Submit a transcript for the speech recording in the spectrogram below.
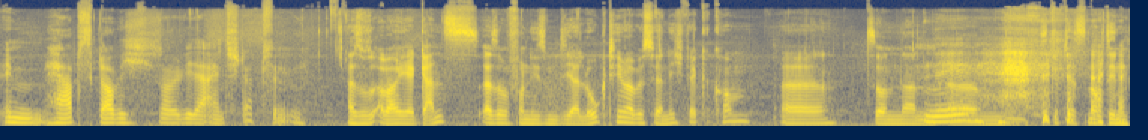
im Herbst, glaube ich, soll wieder eins stattfinden. Also, aber ja ganz, also von diesem Dialogthema bist du ja nicht weggekommen. Äh, sondern nee. ähm, es gibt jetzt noch den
